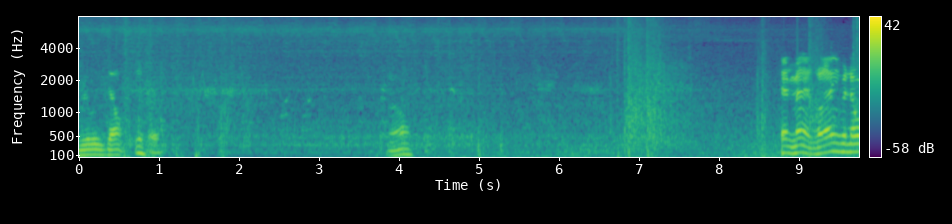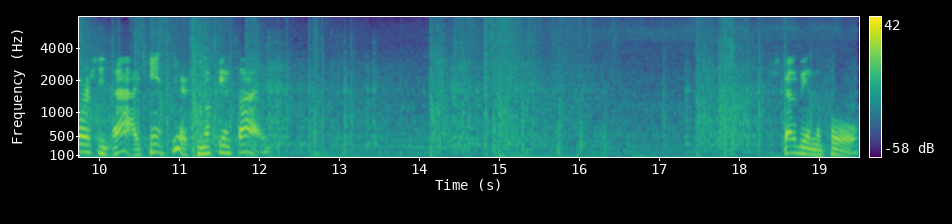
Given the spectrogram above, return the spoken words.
really don't see her. No. Ten minutes, but I don't even know where she's at. I can't see her. She must be inside. Gotta be in the pool.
